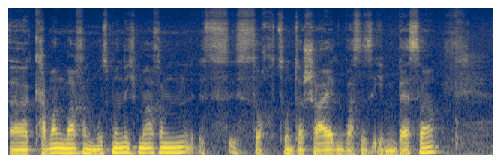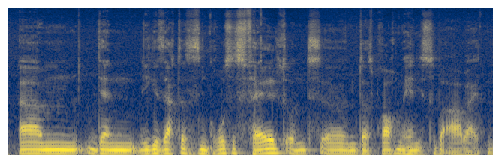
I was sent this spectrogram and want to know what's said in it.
Äh, kann man machen, muss man nicht machen. Es ist doch zu unterscheiden, was ist eben besser. Ähm, denn wie gesagt, das ist ein großes Feld und äh, das brauchen wir hier nicht zu bearbeiten.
